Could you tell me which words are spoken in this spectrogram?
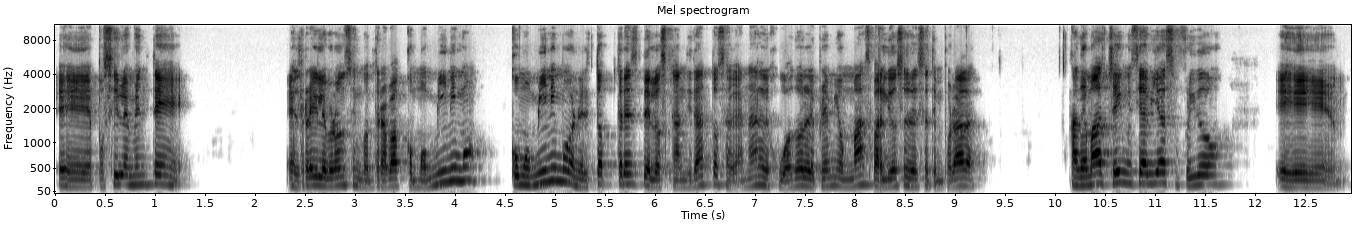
Eh, posiblemente el Rey LeBron se encontraba como mínimo, como mínimo en el top 3 de los candidatos a ganar el jugador del premio más valioso de esta temporada. Además, James ya había sufrido, eh,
